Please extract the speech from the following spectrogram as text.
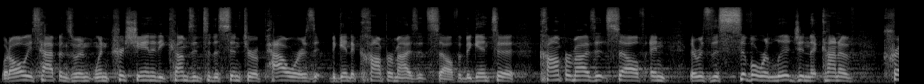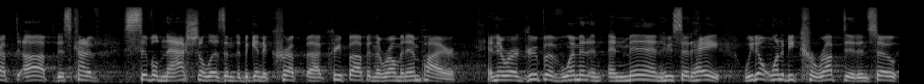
what always happens when, when Christianity comes into the center of power is it began to compromise itself. It began to compromise itself, and there was this civil religion that kind of crept up, this kind of civil nationalism that began to creep, uh, creep up in the Roman Empire. And there were a group of women and, and men who said, hey, we don't want to be corrupted. And so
